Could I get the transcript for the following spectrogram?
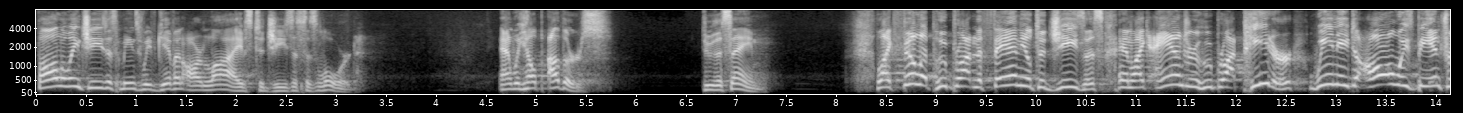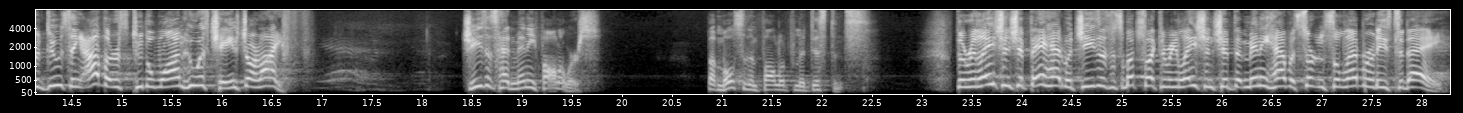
Following Jesus means we've given our lives to Jesus as Lord. And we help others do the same. Like Philip, who brought Nathanael to Jesus, and like Andrew, who brought Peter, we need to always be introducing others to the one who has changed our life. Jesus had many followers but most of them followed from a distance. The relationship they had with Jesus is much like the relationship that many have with certain celebrities today.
